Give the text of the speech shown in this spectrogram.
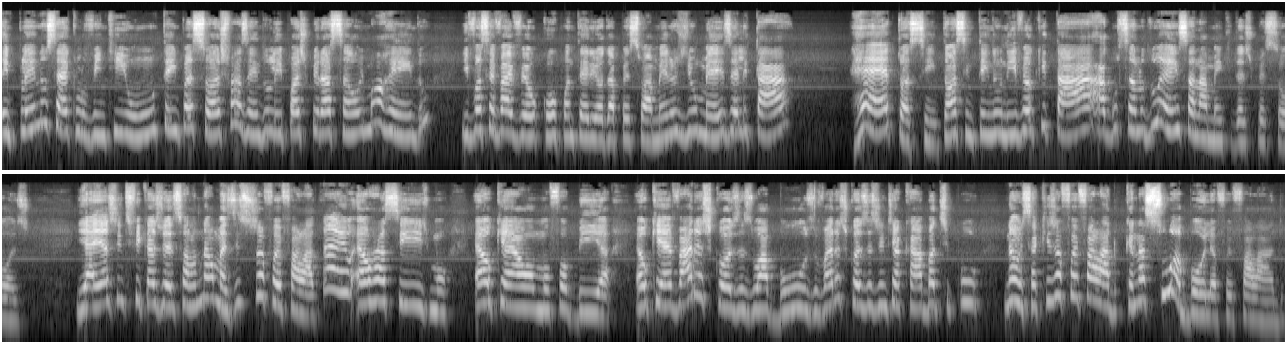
em pleno século XXI tem pessoas fazendo lipoaspiração e morrendo e você vai ver o corpo anterior da pessoa há menos de um mês, ele tá reto, assim. Então, assim, tem um nível que tá aguçando doença na mente das pessoas. E aí a gente fica às vezes falando, não, mas isso já foi falado. É, é o racismo, é o que é a homofobia, é o que é várias coisas, o abuso, várias coisas a gente acaba, tipo, não, isso aqui já foi falado, porque na sua bolha foi falado.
